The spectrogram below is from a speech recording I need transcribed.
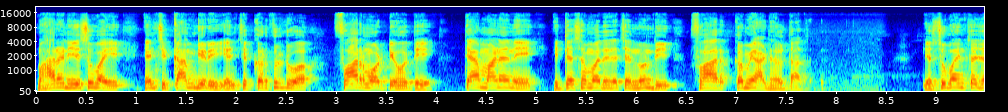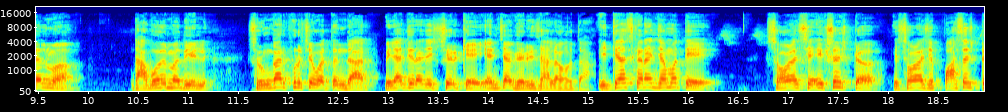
महाराणी येसुबाई यांची कामगिरी यांचे कर्तृत्व फार मोठे होते. त्या मानाने इतिहासामध्ये त्याच्या नोंदी फार कमी आढळतात. येसुबाईंचा जन्म दाभोळमधील शृंगारपूरचे वतनदार पिलाजीराजे शिर्के यांच्या घरी झाला होता. इतिहासकारांच्या मते सोळाशे एकसष्ट ते सोळाशे पासष्ट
